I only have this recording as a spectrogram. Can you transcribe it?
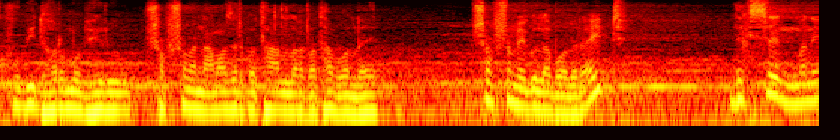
খুবই ধর্মভীরু, সবসময় নামাজের কথা, আল্লাহর কথা বলে, সবসময় এগুলো বলে রাইট দেখছেন? মানে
